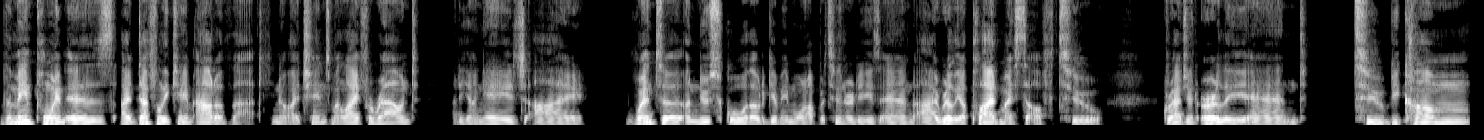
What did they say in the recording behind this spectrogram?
the main point is I definitely came out of that. You know, I changed my life around at a young age. I went to a new school that would give me more opportunities and I really applied myself to graduate early and to become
